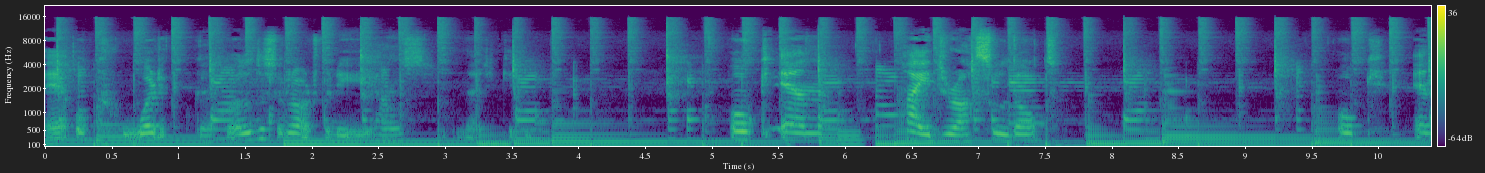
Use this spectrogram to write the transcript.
eh, och hår. Sköld såklart för det är hans märke. Och en Hydra-soldat. och en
